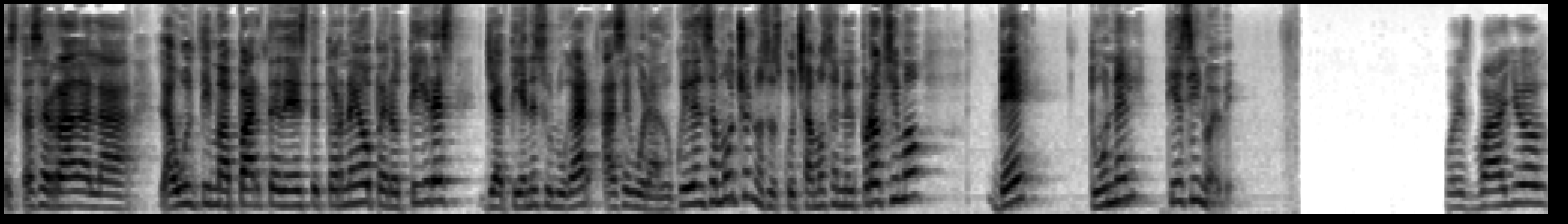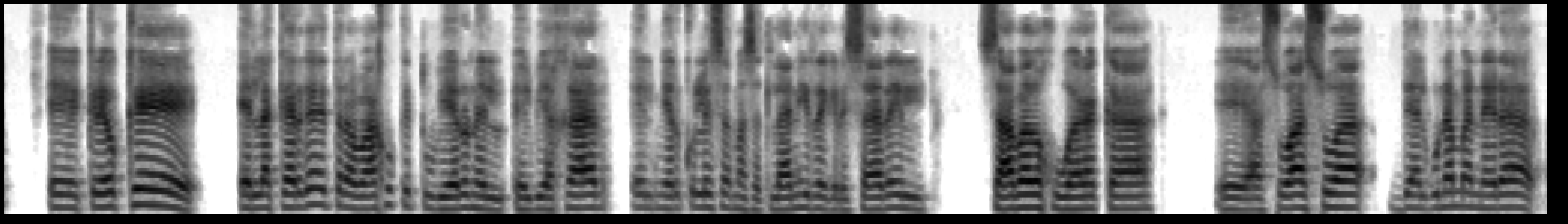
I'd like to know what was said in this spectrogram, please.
está cerrada la, última parte de este torneo, pero Tigres ya tiene su lugar asegurado. Cuídense mucho, nos escuchamos en el próximo de Túnel 19. Pues Bayo, eh, creo que en la carga de trabajo que tuvieron el, el viajar el miércoles a Mazatlán y regresar el sábado a jugar acá eh, a Suazua, de alguna manera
